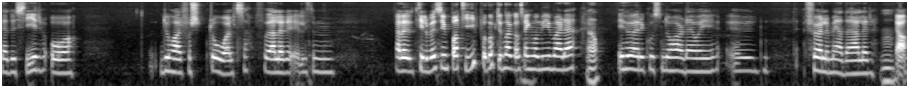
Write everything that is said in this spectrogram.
det du sier, og du har forståelse for Eller liksom Eller til og med sympati. På noen dager trenger man mye mer det. Ja. Jeg hører hvordan du har det, og jeg uh, føler med det, eller Ja.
